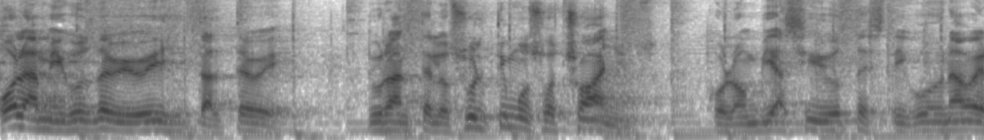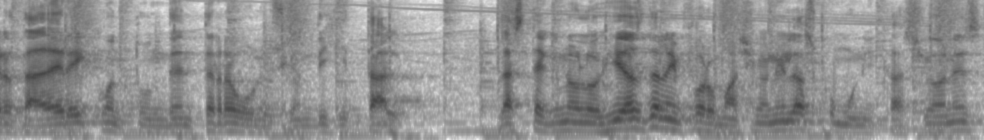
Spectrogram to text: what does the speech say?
Hola amigos de Vive Digital TV. Durante los últimos ocho años, Colombia ha sido testigo de una verdadera y contundente revolución digital las tecnologías de la información y las comunicaciones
